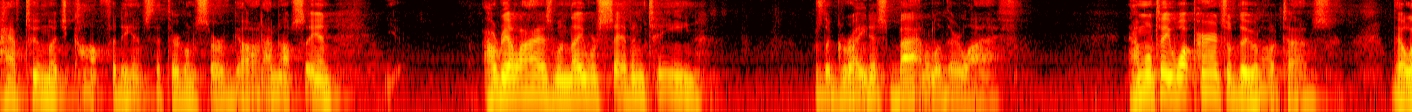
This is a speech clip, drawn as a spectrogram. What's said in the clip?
have too much confidence that they're going to serve God. I'm not saying I realized when they were 17 was the greatest battle of their life. I'm going to tell you what parents will do a lot of times. They'll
